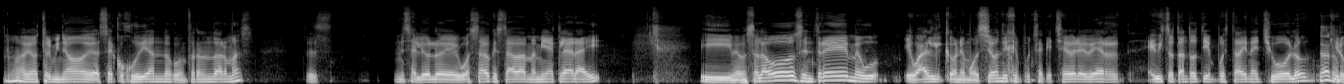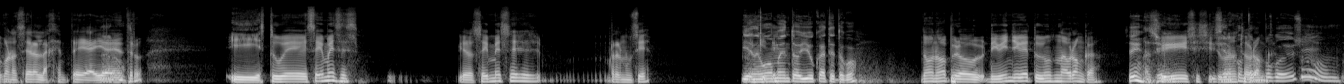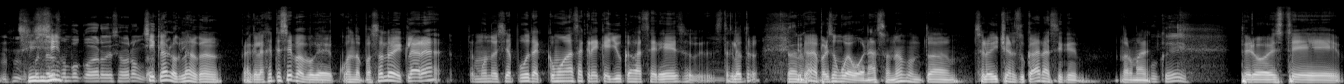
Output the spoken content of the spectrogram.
¿no? Habíamos terminado de hacer cojudeando con Fernando Armas. Entonces me salió lo de WhatsApp que estaba mi amiga Clara ahí. Y me pasó la voz, entré, me, gu- igual con emoción dije, pucha, qué chévere ver. He visto tanto tiempo esta vaina de chivolo. Claro. Quiero conocer a la gente ahí Claro. adentro. Y estuve seis meses. Y a los seis meses renuncié. ¿Y en algún momento Yuka te tocó? No, no, pero ni bien llegué tuvimos una bronca. Sí. ¿Ah, Sí, sí, sí, ¿Quisieras tuvimos esta contar un poco de eso? Sí, sí, sí. un poco de esa bronca. Sí, claro, claro, claro. Para que la gente sepa, porque cuando pasó lo de Clara, todo el mundo decía, puta, ¿cómo vas a creer que Yuka va a hacer eso? Esto que lo otro. Claro. Yuka me parece un huevonazo, ¿no? Con toda- se lo he dicho en su cara, así que normal. Ok. Pero este.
